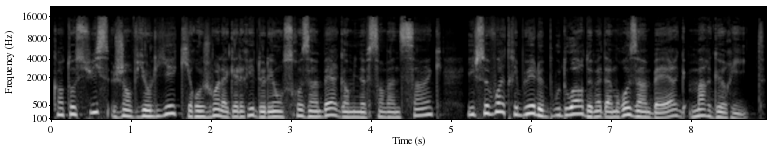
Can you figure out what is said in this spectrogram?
Quant au Suisse Jean Violier, qui rejoint la galerie de Léonce Rosenberg en 1925, il se voit attribuer le boudoir de Madame Rosenberg, Marguerite.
